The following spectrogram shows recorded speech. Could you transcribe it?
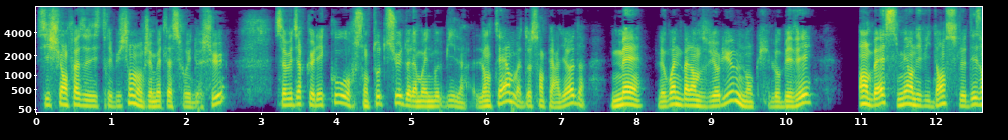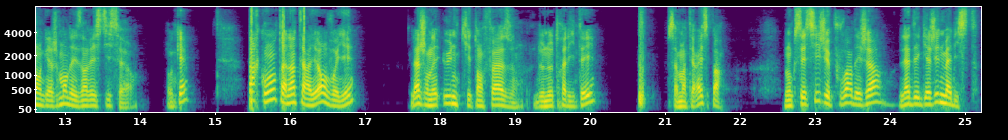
Si je suis en phase de distribution, donc je vais mettre la souris dessus, ça veut dire que les cours sont au-dessus de la moyenne mobile long terme, 200 périodes, mais le One Balance Volume, donc l'OBV, en baisse, met en évidence le désengagement des investisseurs. Par contre, à l'intérieur, vous voyez, Là, j'en ai une qui est en phase de neutralité. Ça m'intéresse pas. Donc celle-ci, je vais pouvoir déjà la dégager de ma liste.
